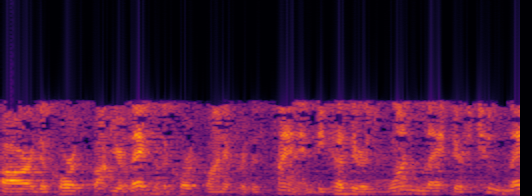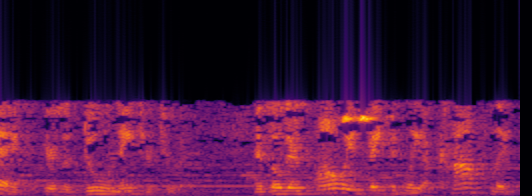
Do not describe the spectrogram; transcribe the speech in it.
are the correspond, your legs are the correspondent for this planet, and because there is one leg, there's two legs, there's a dual nature to it. And so there's always basically a conflict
